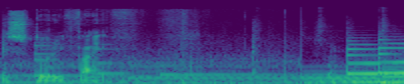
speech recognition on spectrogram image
is story 5.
